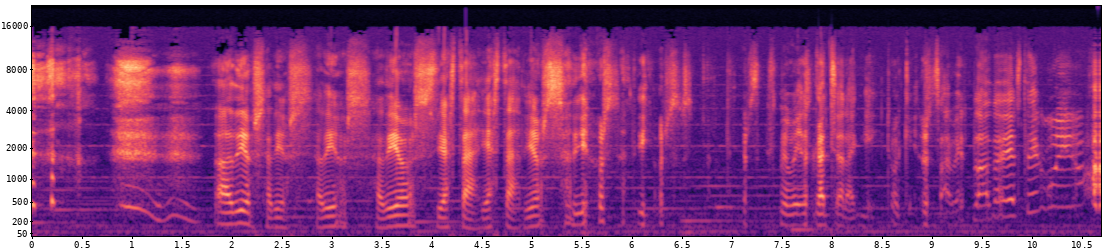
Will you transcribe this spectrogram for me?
Adiós, adiós, adiós, adiós. Ya está, ya está. Adiós, adiós. adiós. Me voy a escachar aquí. No quiero saber nada de este juego.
